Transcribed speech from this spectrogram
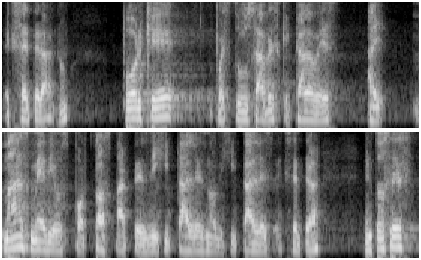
etcétera, ¿no? Porque, pues tú sabes que cada vez hay más medios por todas partes, digitales, no digitales, etcétera. Entonces,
